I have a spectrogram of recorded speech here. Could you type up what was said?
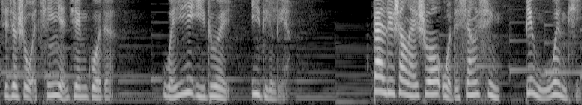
这就是我亲眼见过的唯一一对异地恋。概率上来说，我的相信并无问题。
